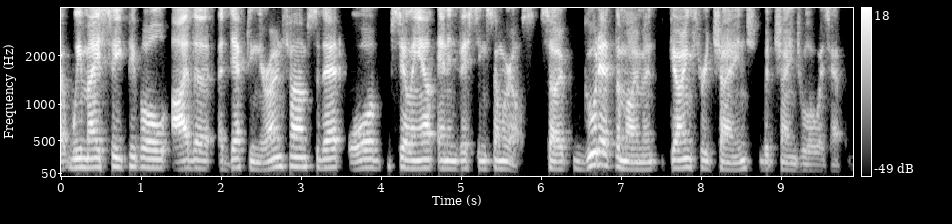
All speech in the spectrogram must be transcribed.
uh, we may see people either adapting their own farms to that or selling out and investing somewhere else. So good at the moment, going through change, but change will always happen.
